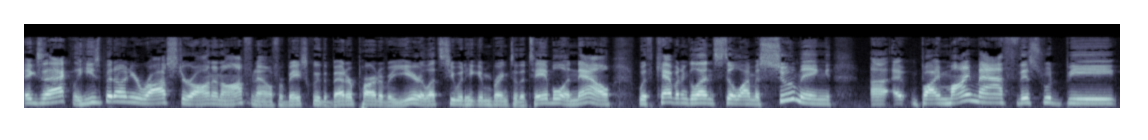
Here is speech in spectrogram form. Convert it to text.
Exactly. He's been on your roster on and off now for basically the better part of a year. Let's see what he can bring to the table. And now, with Kevin Glenn still, I'm assuming, uh, by my math, this would be.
